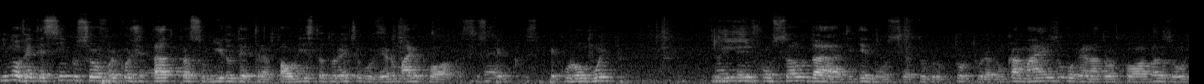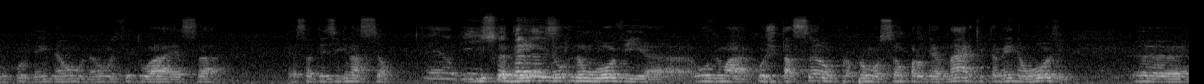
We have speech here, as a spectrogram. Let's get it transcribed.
Em 95, o senhor foi cogitado para assumir o DETRAN paulista durante o governo Mário Covas. Se espe- É. especulou muito. E em função da, de denúncias do grupo Tortura Nunca Mais, o governador Covas houve por bem não, não efetuar essa, essa designação. É, E isso também não, não houve, ah, houve uma cogitação para promoção para o DERNAR, que também não houve. Ah,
